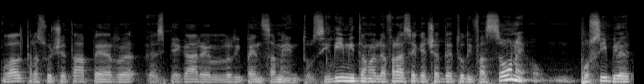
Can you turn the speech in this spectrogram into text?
l'altra società per eh, spiegare il ripensamento si limitano alle frasi che ci ha detto di Fassone? O possibile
